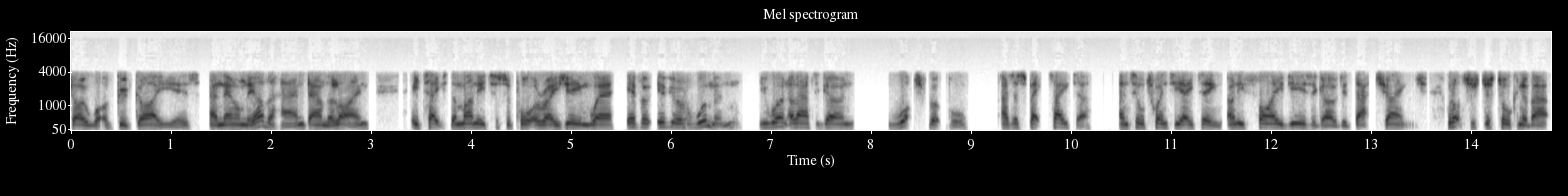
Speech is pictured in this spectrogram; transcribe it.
show what a good guy he is. And then on the other hand, down the line, he takes the money to support a regime where if, if you're a woman, you weren't allowed to go and watch football as a spectator until 2018. Only five years ago did that change. We're not just, just talking about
